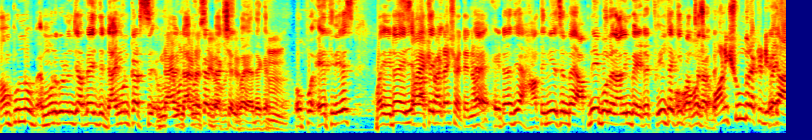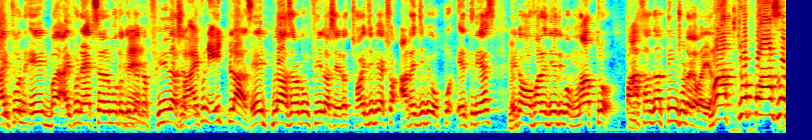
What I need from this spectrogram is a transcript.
সম্পূর্ণ মনে করেন যে আপনি এই যে diamond card Diamond diamond card ব্যাকসেল। ভাইয়া দেখেন। Oppo A3s ভাই এটা এই যে হাতে হয়, ভাই? হ্যাঁ এটা যে হাতে নিয়েছেন ভাই আপনিই বলেন আলিম ভাই এটা ফিলটা কি পাচ্ছেন আপনি? অনেক সুন্দর একটা ডিভাইস এটা আইফোন 8 বা আইফোন এক্সের মতো কিন্তু একটা ফিল আসে। আইফোন 8 প্লাস 8 প্লাস এরকম ফিল আসে। এটা 6 জিবি 128 জিবি Oppo A3s এটা অফারে দিয়ে দিব মাত্র 5300 টাকা ভাইয়া। মাত্র পাঁচ হাজার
